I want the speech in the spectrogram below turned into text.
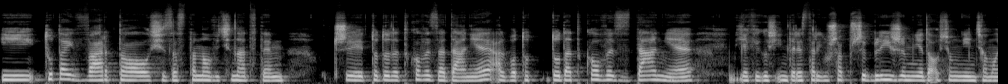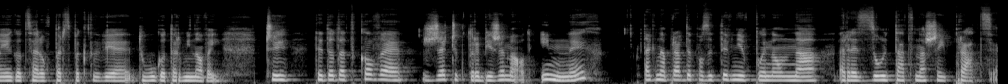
I tutaj warto się zastanowić nad tym, czy to dodatkowe zadanie albo to dodatkowe zdanie jakiegoś interesariusza przybliży mnie do osiągnięcia mojego celu w perspektywie długoterminowej. Czy te dodatkowe rzeczy, które bierzemy od innych, tak naprawdę pozytywnie wpłyną na rezultat naszej pracy.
